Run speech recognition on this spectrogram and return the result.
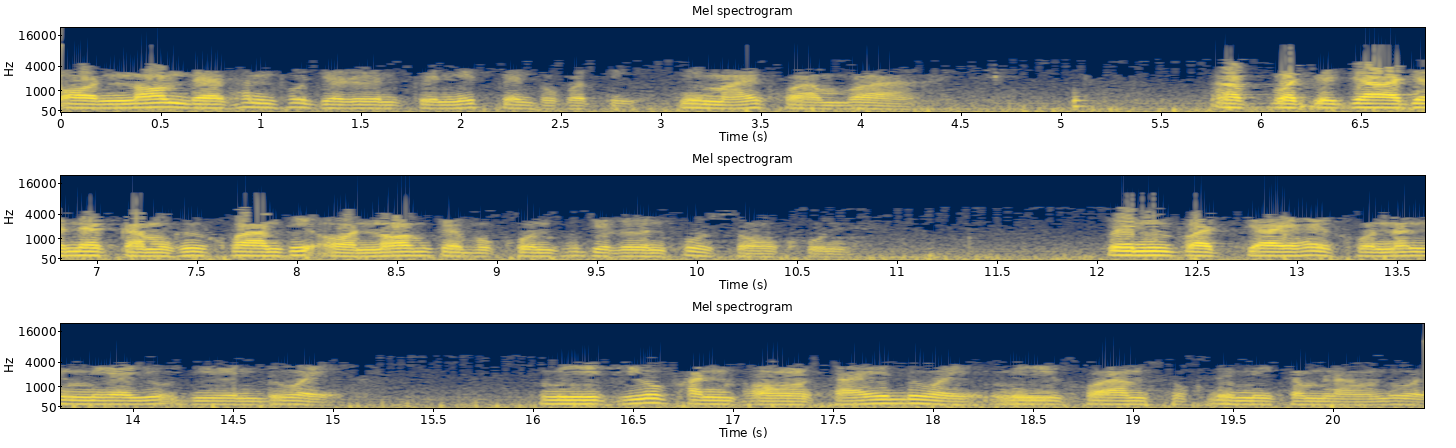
อ่อนน้อมแด่ท่านผู้เจริญเป็นนิดเป็นปกติ นี่หมายความว่าอัปปัจจาจนกรรมคือความที่อ่อนน้อมแก่บุคคลผู้เจริญผู้ทรงคุณ เป็นปัจจัยให้คนนั้นมีอายุยืนด้วย มีผิวพรรณผ่องใสด้วย มีความสุขด้วยมีกำลังด้วย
